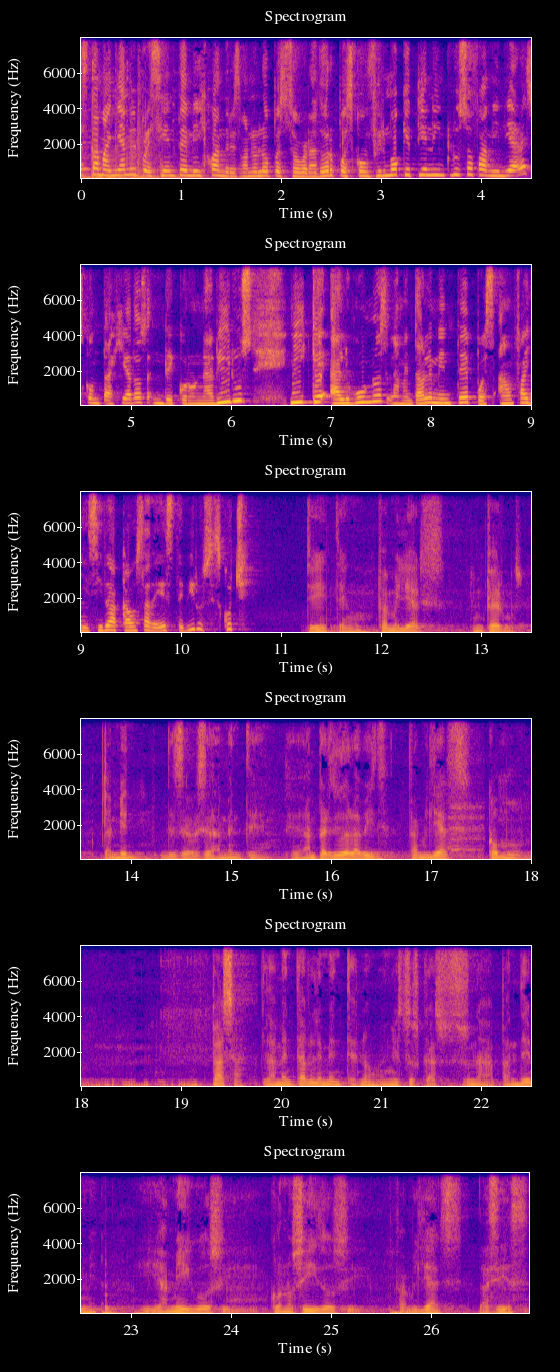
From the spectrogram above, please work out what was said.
Esta mañana el presidente de México, Andrés Manuel López Obrador, pues confirmó que tiene incluso familiares contagiados de coronavirus y que algunos lamentablemente pues han fallecido a causa de este virus. Escuche. Sí, tengo familiares enfermos también desgraciadamente eh, han perdido la vida, familiares, como pasa lamentablemente ¿no? en estos casos. Es una pandemia y amigos y conocidos y familiares, así es.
